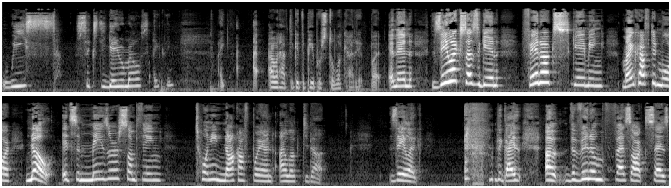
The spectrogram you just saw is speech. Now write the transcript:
Weiss 60 gamer mouse, I think. I, I I would have to get the papers to look at it, but and then Zalek says again, Fanox Gaming, Minecraft and more. No, it's a Mazer something 20 knockoff brand. I looked it up. Zalek, the guy, uh, the Venom Fesox says,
